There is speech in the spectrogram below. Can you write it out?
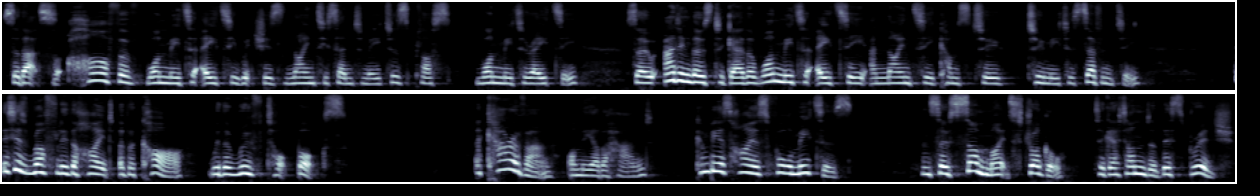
so that's half of 1 metre 80, which is 90 centimetres, plus 1 metre 80. So adding those together, 1 metre 80 and 90 comes to 2 metres 70. This is roughly the height of a car with a rooftop box. A caravan, on the other hand, can be as high as 4 metres, and so some might struggle to get under this bridge.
